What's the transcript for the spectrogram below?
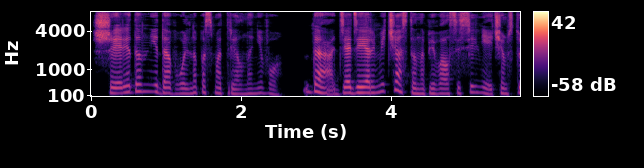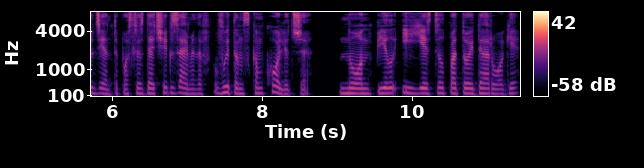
Шеридан недовольно посмотрел на него. Да, дядя Эрми часто напивался сильнее, чем студенты после сдачи экзаменов в Итонском колледже. Но он пил и ездил по той дороге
